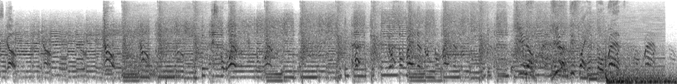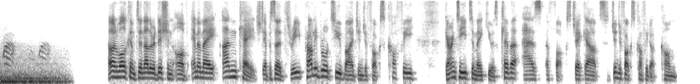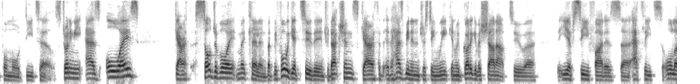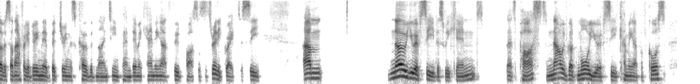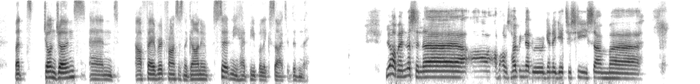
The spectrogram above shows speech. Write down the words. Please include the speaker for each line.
Speaker 1: Let's go. Go. Come on. Come on. This forever. no surrender. No surrender.
Speaker 2: You know, yeah, this right here forever.
Speaker 3: Hello and welcome to another edition of MMA Uncaged, episode three, proudly brought to you by Ginger Fox Coffee, guaranteed to make you as clever as a fox. Check out gingerfoxcoffee.com for more details. Joining me, as always, Garreth Soldier Boy McLellan. But before we get to the introductions, Garreth, it, it has been an interesting week, and we've got to give a shout out to uh, the EFC fighters, uh, athletes all over South Africa doing their bit during this COVID 19 pandemic, handing out food parcels. It's really great to see. Um, no UFC this weekend. That's passed. Now we've got more UFC coming up, of course. But Jon Jones and our favorite, Francis Ngannou, certainly had people excited, didn't they?
Speaker 4: Yeah, man. Listen, uh, I, I was hoping that we were going to get to see some uh,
